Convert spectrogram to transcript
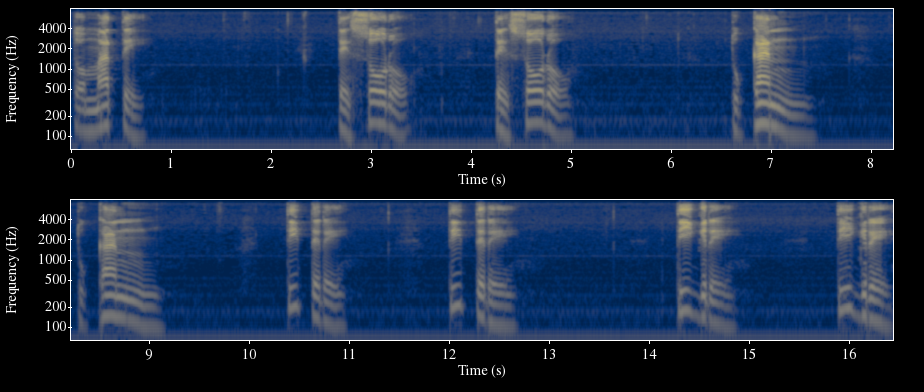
Tomate. Tesoro. Tesoro. Tucán. Tucán. Títere. Títere. Tigre. Tigre.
